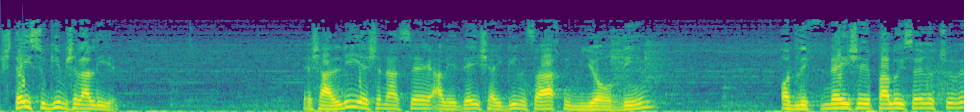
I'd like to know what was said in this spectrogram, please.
שתי סוגים של עלייה. יש עלייה שנעשה על ידי שהגיל סרחמים יורדים, עוד לפני שפעלו ישראל תשובה,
